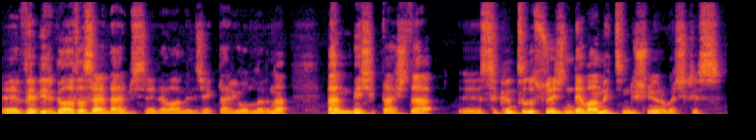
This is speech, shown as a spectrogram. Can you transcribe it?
E, ve bir Galatasaray derbisine devam edecekler yollarına. Ben Beşiktaş'ta e, sıkıntılı sürecin devam ettiğini düşünüyorum açıkçası.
